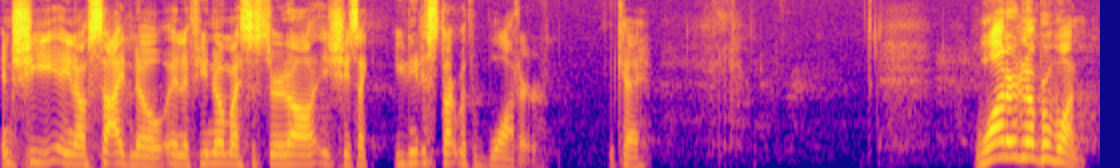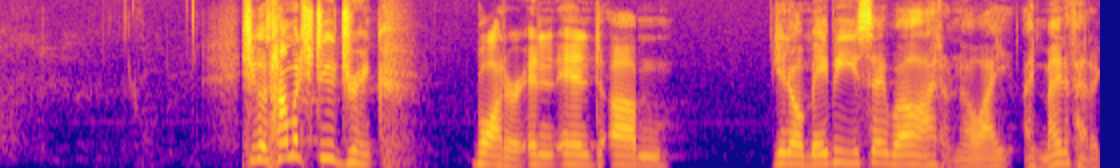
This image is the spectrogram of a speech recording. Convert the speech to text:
And she, you know, side note, and if you know my sister at all, she's like, you need to start with water, okay? Water number one. She goes, How much do you drink water? And, and um, you know, maybe you say, Well, I don't know. I, I might have had a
